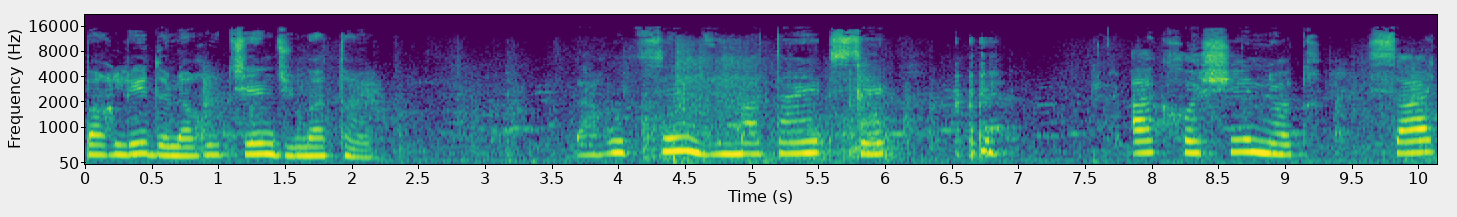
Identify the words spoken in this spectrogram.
parler de la routine du matin. La routine du matin, c'est accrocher notre sac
